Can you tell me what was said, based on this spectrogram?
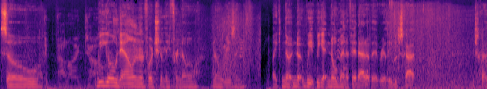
So we go down, unfortunately, for no no reason. Like no no, we, we get no benefit out of it really. We just got we just got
